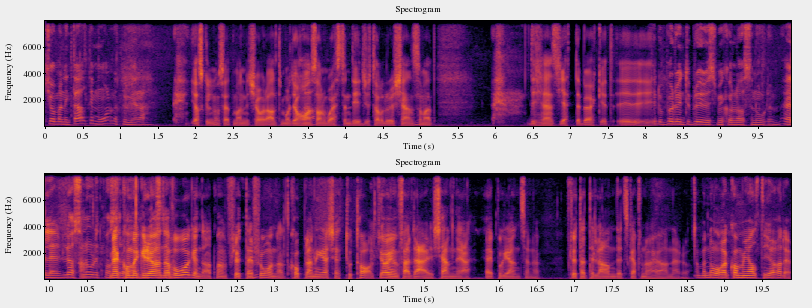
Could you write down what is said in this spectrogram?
Kör man inte alltid molnet numera? jag skulle nog säga att man kör alltid mot. Jag har ja. en sån Western Digital och det känns mm. som att det känns jättebökigt. För då bör du inte bry dig så mycket om lösenorden. Eller lösenordet ja. måste Men kommer gröna vågen då? Att man flyttar mm. ifrån allt, kopplar ner sig totalt. Jag är ungefär där känner jag. Jag är på gränsen nu. Flytta till landet, skaffa några hönor. Och. Ja, men några kommer ju alltid göra det.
